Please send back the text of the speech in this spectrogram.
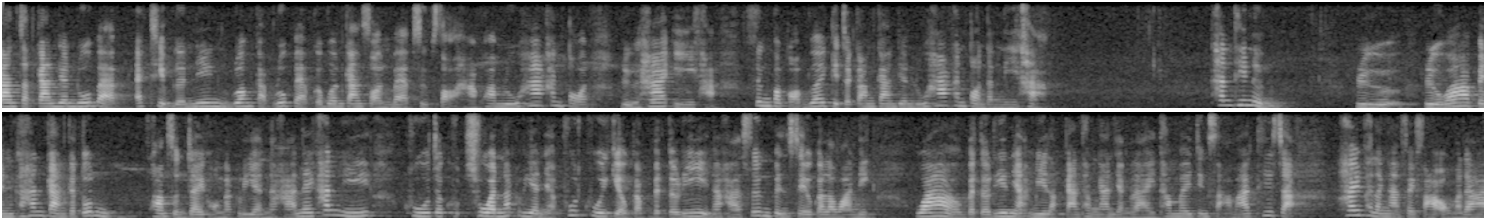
การจัดการเรียนรู้แบบ active learning ร่วมกับรูปแบบกระบวนการสอนแบบสืบเสาะหาความรู้ 5 ขั้นตอนหรือ 5E ค่ะ ซึ่งประกอบด้วยกิจกรรมการเรียนรู้ 5 ขั้นตอนดังนี้ค่ะ ขั้นที่ 1 หรือหรือว่าเป็นขั้นการกระตุ้นความสนใจของนักเรียนนะคะ ในขั้นนี้ ครูจะชวนนักเรียนเนี่ยพูดคุยเกี่ยวกับแบตเตอรี่นะคะ ซึ่งเป็นเซลล์กาลาวานิก ว่าแบตเตอรี่เนี่ยมีหลักการทำงานอย่างไรทำไมจึงสามารถที่จะให้พลังงานไฟฟ้าออกมาได้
